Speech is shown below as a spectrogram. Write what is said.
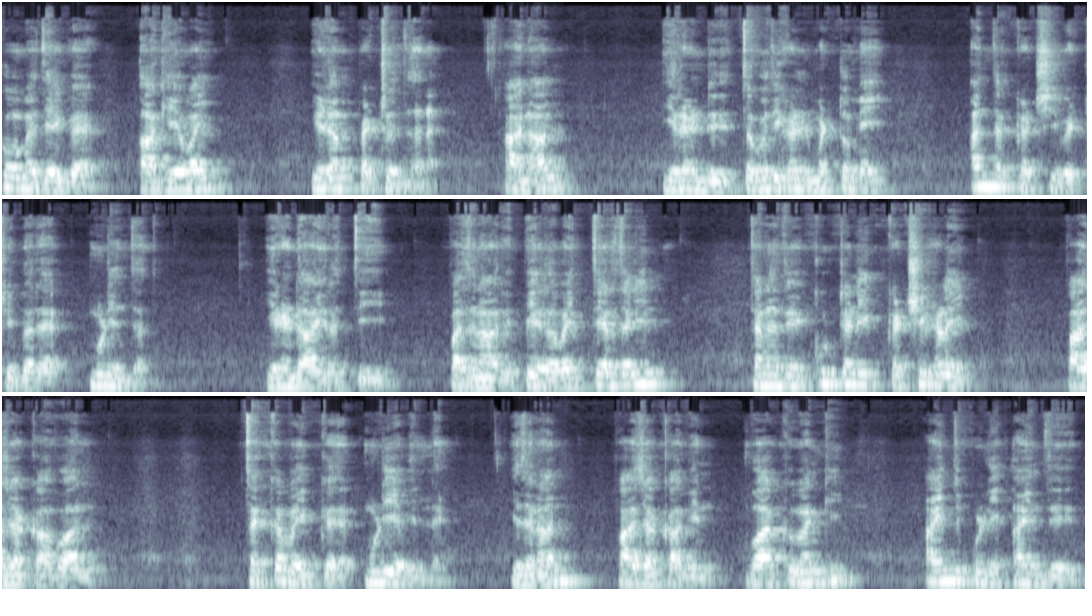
கோமதேக ஆகியவை இடம் பெற்றிருந்தன. ஆனால் இரண்டு தொகுதிகள் மட்டுமே அந்த கட்சி வெற்றி பெற முடிந்தது. இரண்டாயிரத்தி பதினாறு பேரவைத் தேர்தலில் தனது கூட்டணி கட்சிகளை பாஜகவால் தக்க வைக்க முடியவில்லை. இதனால் பாஜகவின் வாக்கு வங்கி ஐந்து புள்ளி ஐந்து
